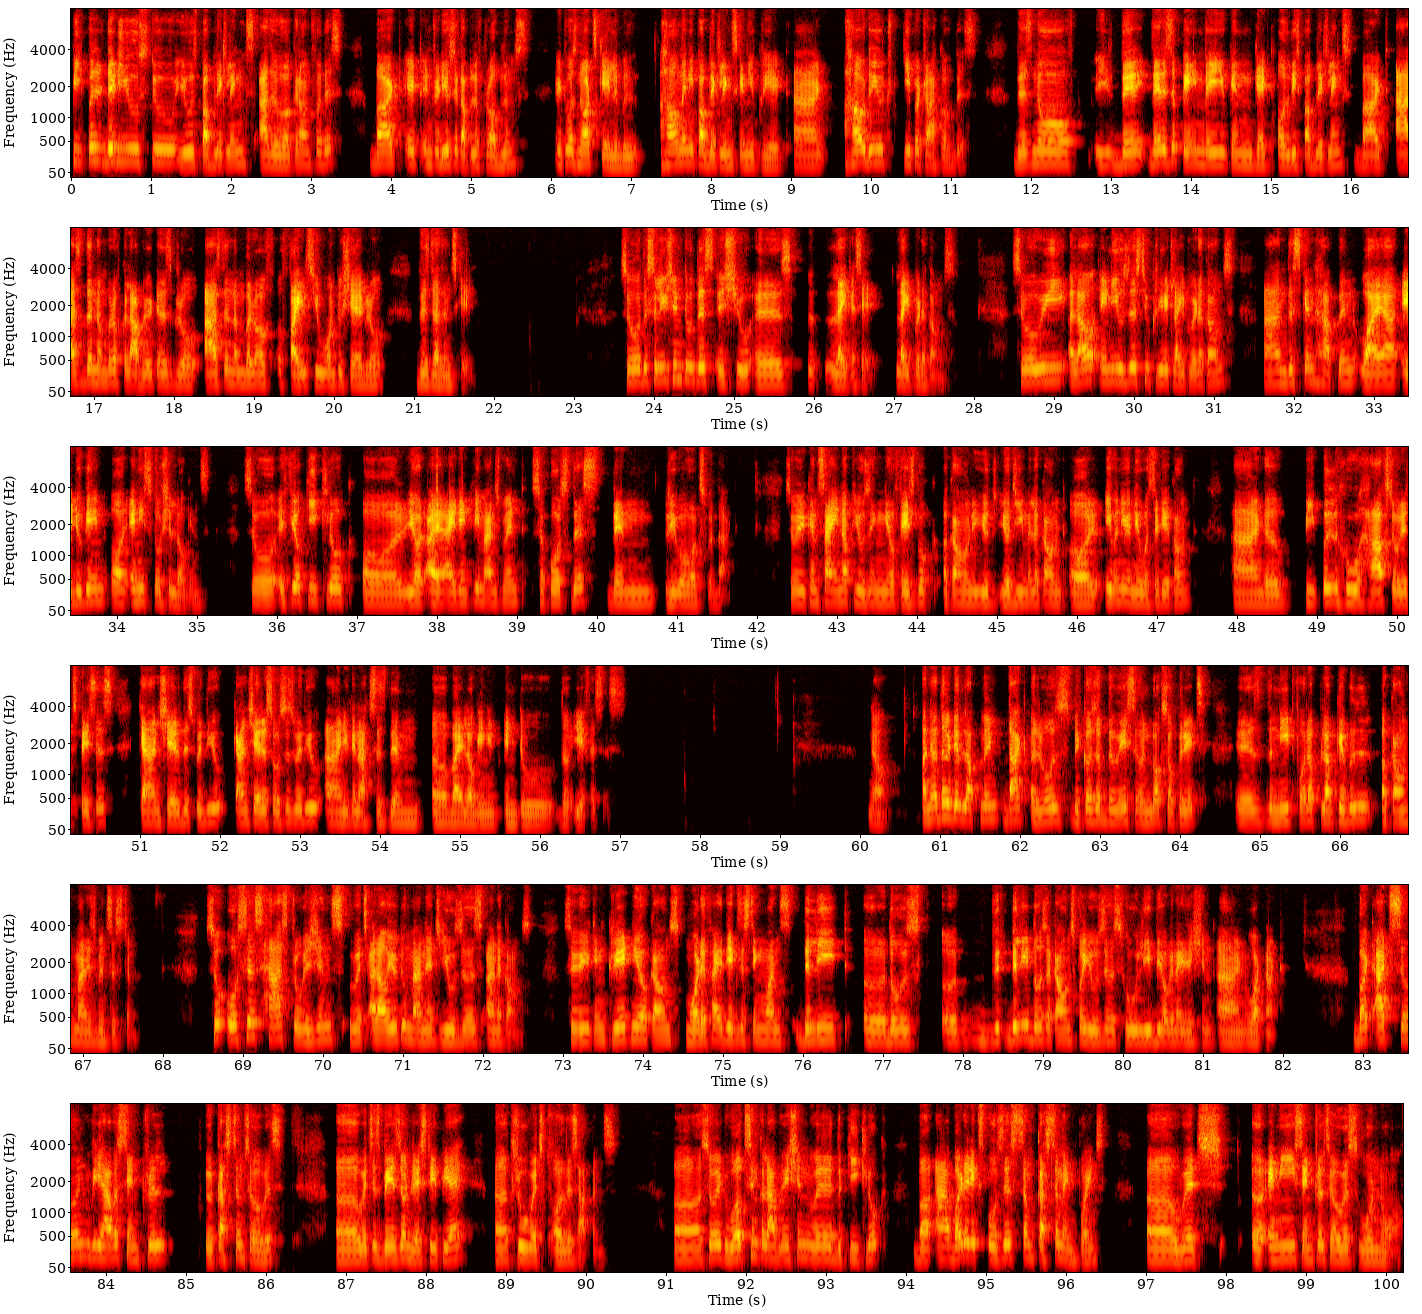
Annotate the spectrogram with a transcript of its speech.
People did used to use public links as a workaround for this, but it introduced a couple of problems. It was not scalable. How many public links can you create, and how do you keep a track of this? There's no there, there is a pain where you can get all these public links, but as the number of collaborators grow, as the number of files you want to share grow, this doesn't scale. So the solution to this issue is, like I said, lightweight accounts. So we allow end users to create lightweight accounts, and this can happen via Edugain or any social logins. So if your Keycloak or your identity management supports this, then Reva works with that. So you can sign up using your Facebook account, your, Gmail account, or even your university account. And uh, people who have storage spaces can share this with you, can share resources with you, and you can access them uh, by logging in, into the EFSS. Now, another development that arose because of the way Cernbox operates is the need for a pluggable account management system. So oCIS has provisions which allow you to manage users and accounts. So you can create new accounts, modify the existing ones, delete uh, those uh, delete those accounts for users who leave the organization and whatnot. But at CERN, we have a central uh, custom service, uh, which is based on REST API, uh, through which all this happens. Uh, so it works in collaboration with the Keycloak, but, but it exposes some custom endpoints, which any central service won't know of.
